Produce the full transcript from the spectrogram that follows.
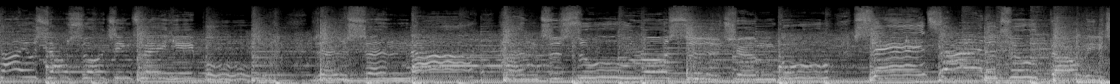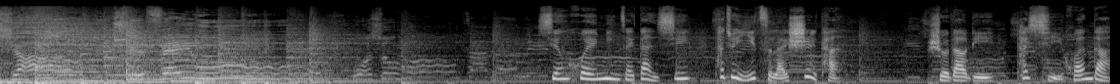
他又笑说进退一步，人生啊。全部，谁猜得出道理巧，却非先会命在旦夕，他却以此来试探。说到底，他喜欢的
